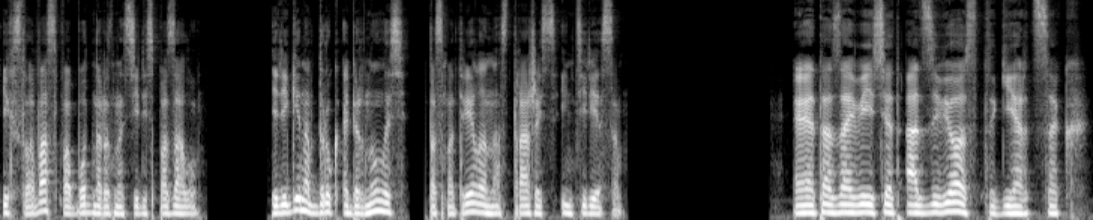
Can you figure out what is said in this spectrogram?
Их слова свободно разносились по залу. И Регина вдруг обернулась, посмотрела на стражей с интересом. «Это зависит от звезд, герцог», —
